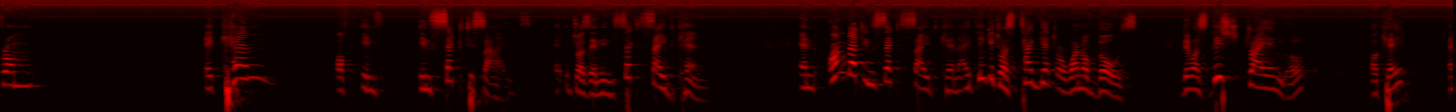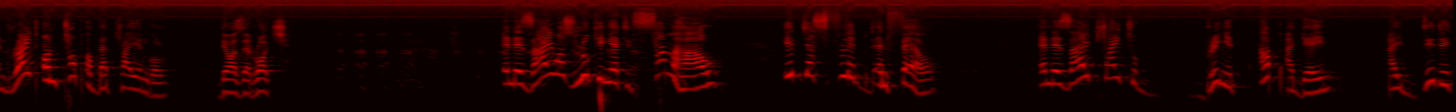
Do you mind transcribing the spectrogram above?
from a can of in- insecticides. It was an insecticide can. And on that insecticide can, I think it was Target or one of those, there was this triangle, okay? And right on top of that triangle, there was a roach. and as I was looking at it, somehow it just flipped and fell. And as I tried to bring it up again, I did it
